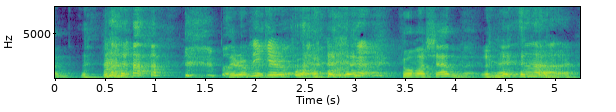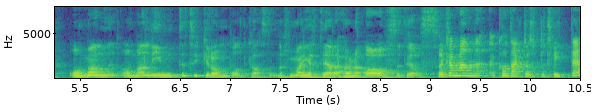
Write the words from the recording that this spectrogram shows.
en. det beror på, det Vilken- beror på. vad man känner. Nej, så här. Om man, om man inte tycker om podcasten, då får man jättegärna höra av sig till oss. Så kan man kontakta oss på Twitter.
